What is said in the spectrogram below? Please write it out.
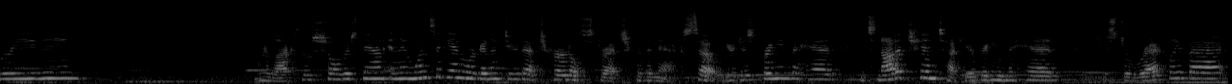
breathing. Relax those shoulders down. And then once again, we're going to do that turtle stretch for the neck. So you're just bringing the head, it's not a chin tuck, you're bringing the head just directly back.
